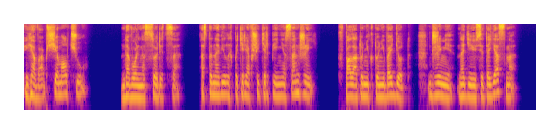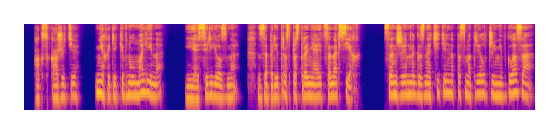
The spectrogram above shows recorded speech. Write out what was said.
Я вообще молчу». «Довольно ссориться», – остановил их потерявший терпение Санджей. «В палату никто не войдет. Джимми, надеюсь, это ясно?» «Как скажете», – нехотя кивнул Малина. «Я серьезно. Запрет распространяется на всех». Санджей многозначительно посмотрел Джимми в глаза.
